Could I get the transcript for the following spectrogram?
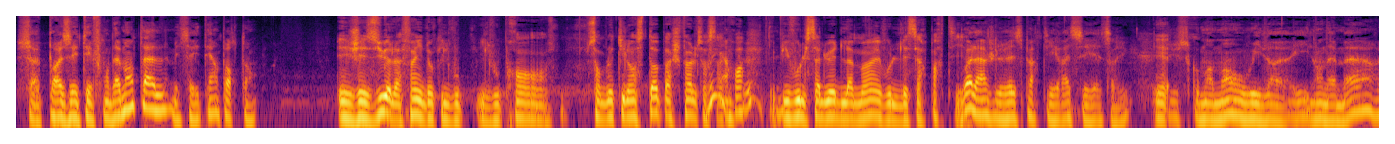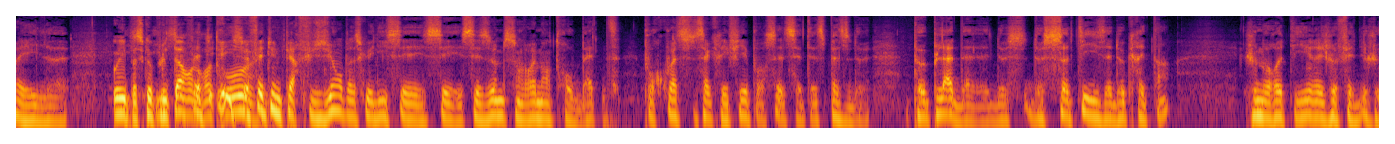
Ça n'a pas été fondamental, mais ça a été important. Et Jésus, à la fin, donc il vous, il vous prend, semble-t-il, en stop à cheval sur sa croix, et puis vous le saluez de la main et vous le laissez repartir. Voilà, je le laisse partir assez, jusqu'au moment où il, il en a marre et il. Oui, parce que plus tard on le retrouve. Il se fait une perfusion parce qu'il dit ces, ces, ces hommes sont vraiment trop bêtes. Pourquoi se sacrifier pour cette, cette espèce de peuplade de, de, de sottises et de crétins? Je me retire et je fais, je,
